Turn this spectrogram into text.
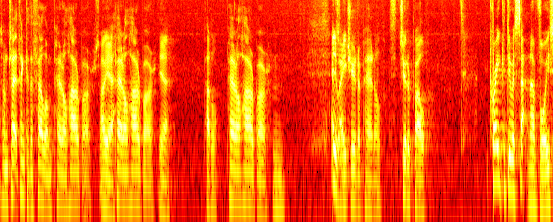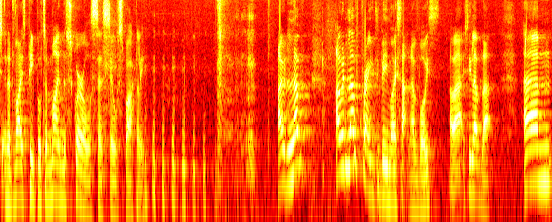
so I'm trying to think of the film Pearl Harbor. So Oh, yeah. Pearl Harbor. Yeah, paddle. Pearl Harbor. Anyway, Centura Peril. Centura Pearl. Craig could do a sat nav voice and advise people to mind the squirrels, says Sil Sparkly. I would love, I would love Craig to be my sat nav voice. I would actually love that. Um,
